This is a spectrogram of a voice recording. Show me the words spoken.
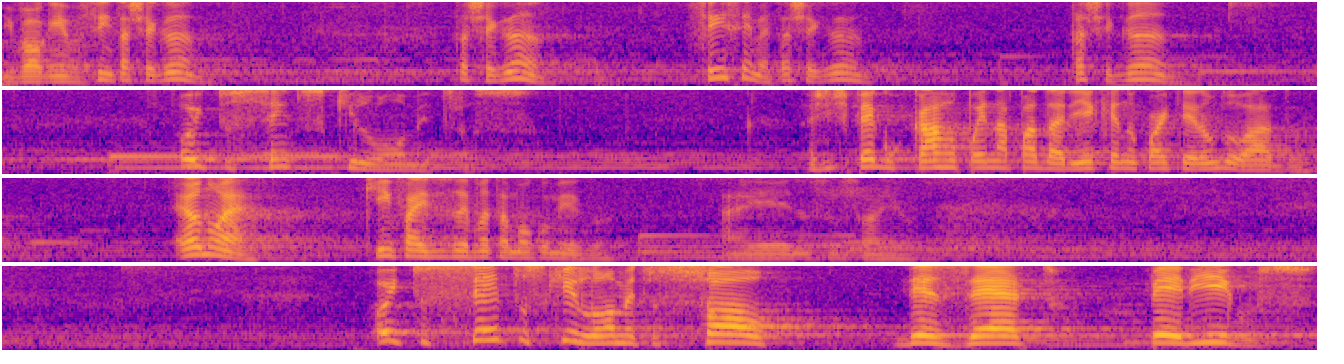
e vai alguém assim, está chegando? Está chegando? Sim, mas está chegando? Está chegando? 800 quilômetros. A gente pega o carro para ir na padaria que é no quarteirão do lado. É ou não é? Quem faz isso, levanta a mão comigo. Aí, não sou só eu. 800 quilômetros, sol, deserto, perigos.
